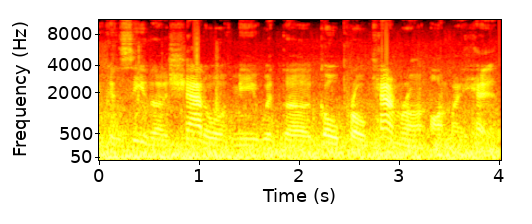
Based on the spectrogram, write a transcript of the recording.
You can see the shadow of me with the GoPro camera on my head.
